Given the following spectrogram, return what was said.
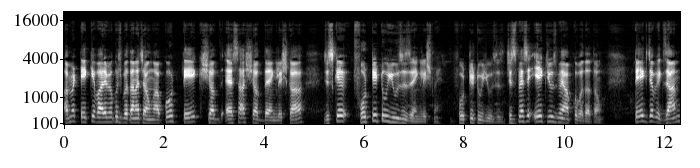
अब मैं टेक के बारे में कुछ बताना चाहूँगा आपको। टेक शब्द, ऐसा शब्द है इंग्लिश का, जिसके 42 यूजेस है इंग्लिश में। 42 यूजेस जिसमें से एक यूज़ मैं आपको बताता हूँ। टेक जब एग्ज़ाम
